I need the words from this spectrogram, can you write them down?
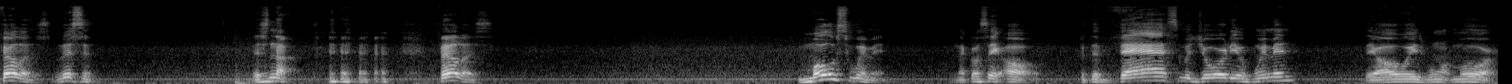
Fellas, listen. Listen up. Fellas, most women, I'm not going to say all, but the vast majority of women, they always want more.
